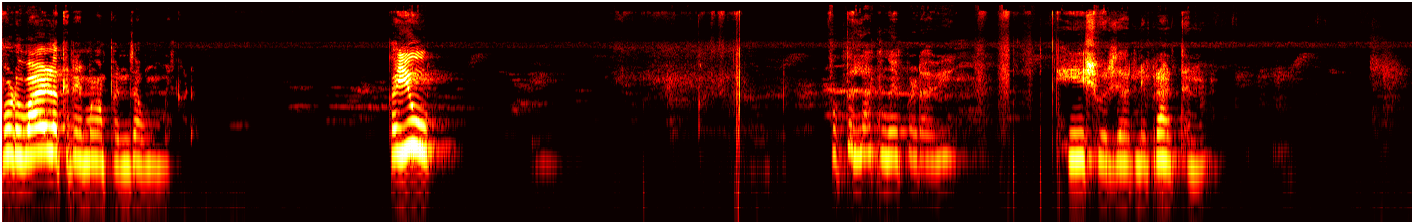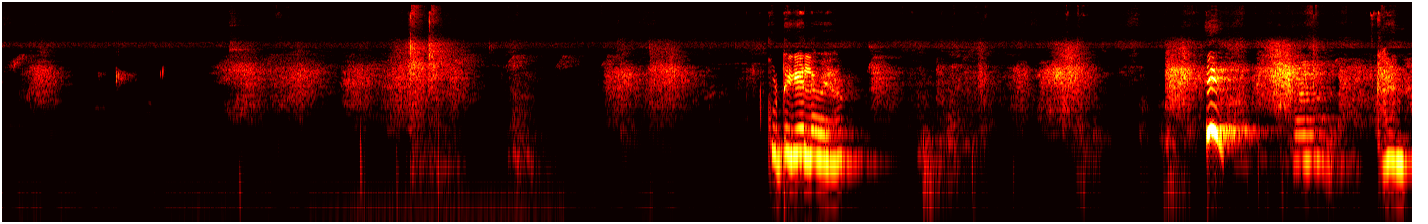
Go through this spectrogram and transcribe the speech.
थोडं वाळलं की नाही मग आपण जाऊ मम्मीकडं का येऊ? फक्त लात नाही पडावी. ही ईश्वरचरणी प्रार्थना. कुठे गेलो या काय नाही.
